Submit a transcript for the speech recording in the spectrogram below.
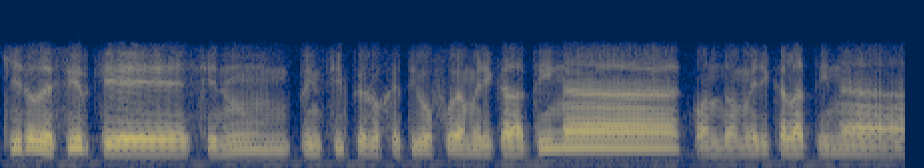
Quiero decir que si en un principio el objetivo fue América Latina, cuando América Latina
